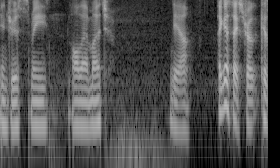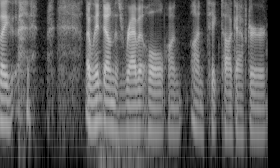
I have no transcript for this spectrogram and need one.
interests me all that much. Yeah, I guess I struggle because I I went down this rabbit hole on on TikTok after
